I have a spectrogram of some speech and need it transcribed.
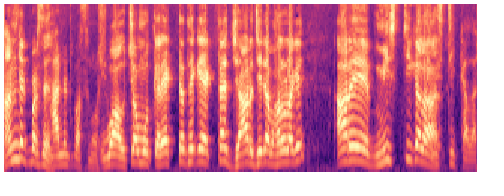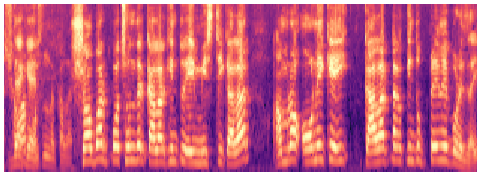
Hundred percent? হান্ড্রেড পার্সেন্ট অশিল ওয়াও চমৎকার। একটা থেকে একটা যার যেটা ভালো লাগে। আরে মিষ্টি কালার মিষ্টি কালার সবার দেখেন পছন্দ কালার সবার পছন্দের কালার কিন্তু এই মিষ্টি কালার আমরা অনেকেই কালারটার কিন্তু প্রেমে পড়ে যাই।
